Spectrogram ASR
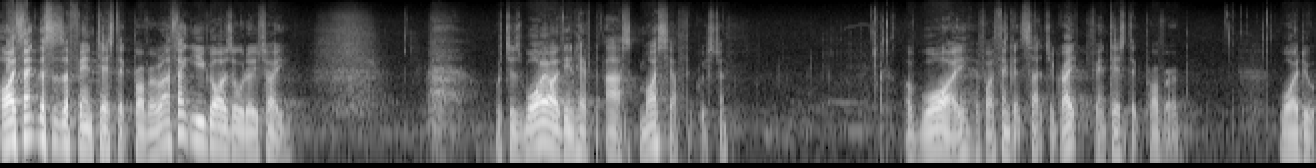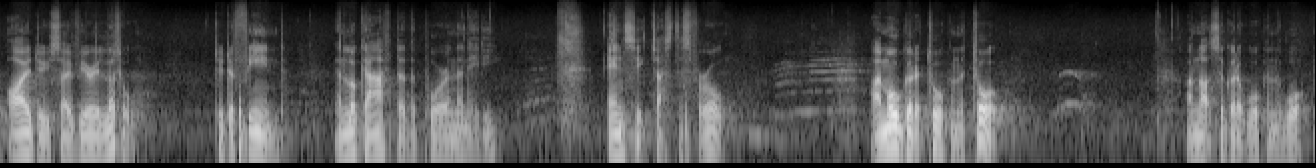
I think this is a fantastic proverb, and I think you guys all do too. Which is why I then have to ask myself the question of why, if I think it's such a great, fantastic proverb, why do I do so very little to defend and look after the poor and the needy and seek justice for all? I'm all good at talking the talk. I'm not so good at walking the walk.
